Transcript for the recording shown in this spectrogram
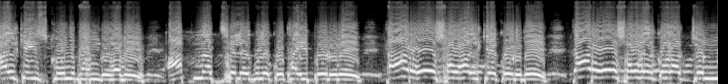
কালকে স্কুল বন্ধ হবে। আপনার ছেলেগুলো কোথায় পড়বে? তার হয়ে সওয়াল কে করবে? তার ও সওয়াল করার জন্য,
